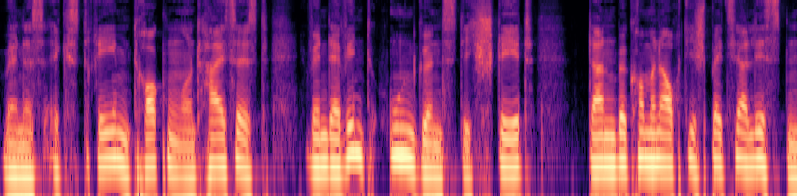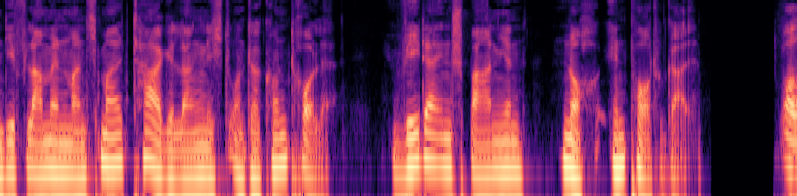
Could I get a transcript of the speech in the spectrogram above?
wenn es extrem trocken und heiß ist, wenn der Wind ungünstig steht, dann bekommen auch die Spezialisten die Flammen manchmal tagelang nicht unter Kontrolle. Weder in Spanien noch in Portugal. Mein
